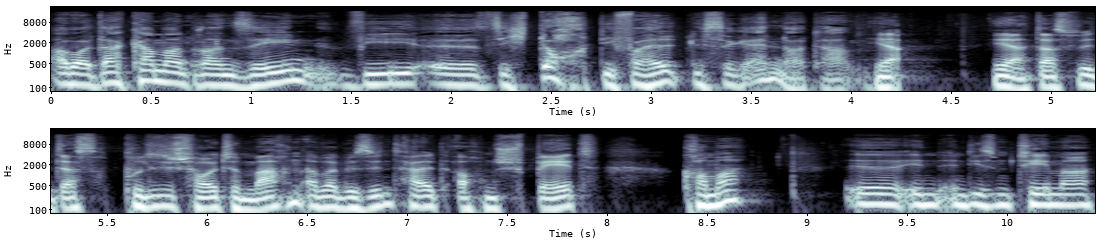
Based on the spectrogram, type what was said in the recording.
Aber da kann man dran sehen, wie äh, sich doch die Verhältnisse geändert haben. Ja, ja, dass wir das politisch heute machen. Aber wir sind halt auch ein Spätkommer äh, in, in diesem Thema.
